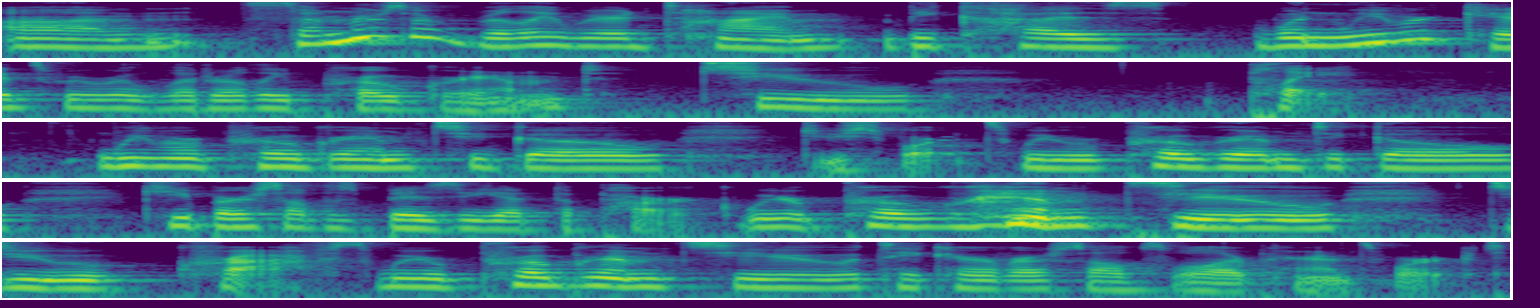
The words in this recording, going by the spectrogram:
Um, summer's a really weird time because when we were kids, we were literally programmed to play we were programmed to go do sports. We were programmed to go keep ourselves busy at the park. We were programmed to do crafts. We were programmed to take care of ourselves while our parents worked.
